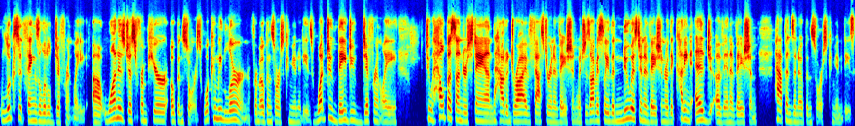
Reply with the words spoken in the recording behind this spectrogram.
looks at things a little differently. Uh, one is just from pure open source. What can we learn from open source communities? What do they do differently to help us understand how to drive faster innovation, which is obviously the newest innovation or the cutting edge of innovation happens in open source communities.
